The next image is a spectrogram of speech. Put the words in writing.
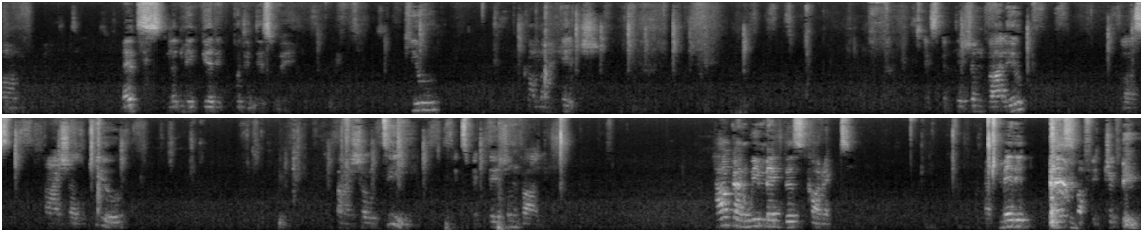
Um, let's let me get it put it this way. Q comma h expectation value plus partial q partial t expectation value how can we make this correct? I've made it less of a trick.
